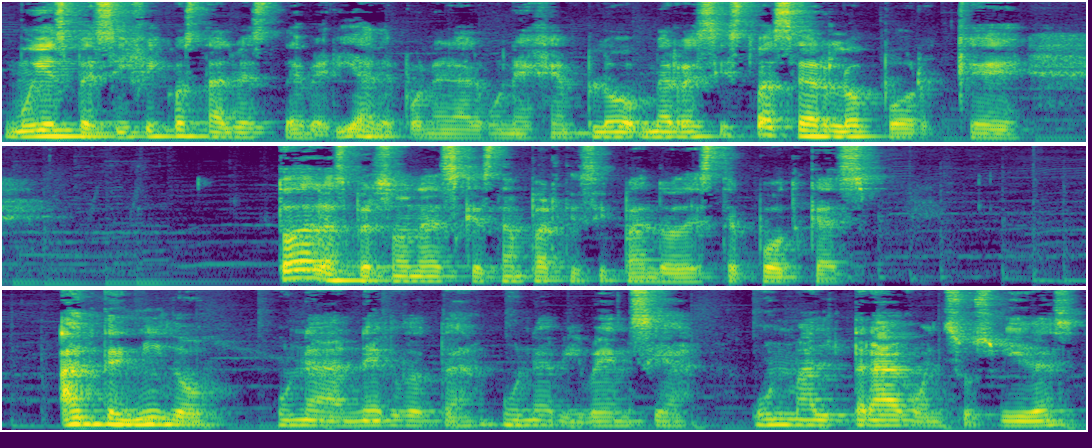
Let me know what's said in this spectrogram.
muy específicos, tal vez debería de poner algún ejemplo. Me resisto a hacerlo porque todas las personas que están participando de este podcast han tenido una anécdota, una vivencia, un mal trago en sus vidas,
